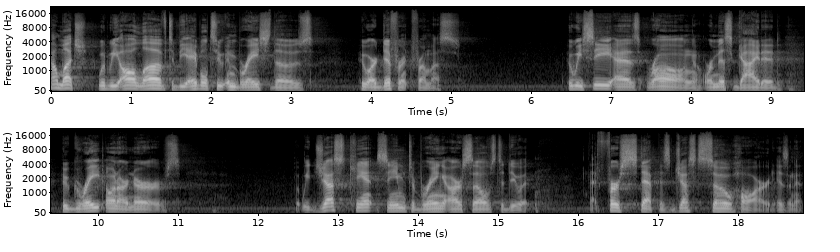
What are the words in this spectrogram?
How much would we all love to be able to embrace those who are different from us, who we see as wrong or misguided, who grate on our nerves? But we just can't seem to bring ourselves to do it. That first step is just so hard, isn't it?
